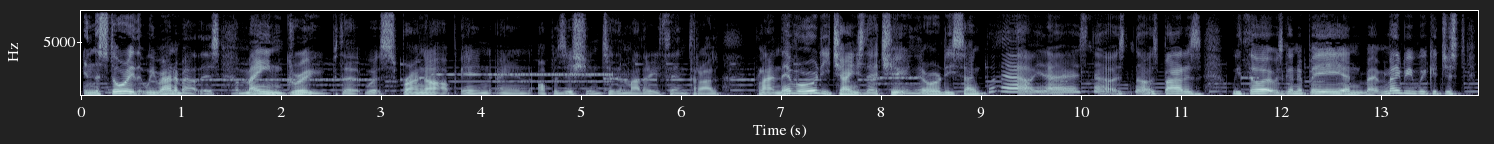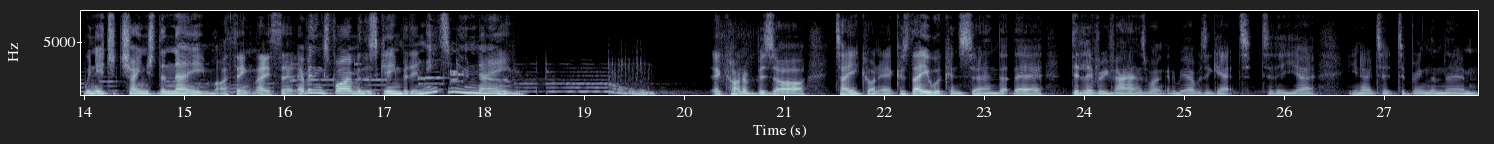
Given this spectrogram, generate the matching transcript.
in the story that we ran about this, the main group that was sprung up in, in opposition to the Madrid Central plan, they've already changed their tune. They're already saying, well, you know, it's not, it's not as bad as we thought it was going to be. And maybe we could just, we need to change the name, I think they said. Everything's fine with the scheme, but it needs a new name a kind of bizarre take on it because they were concerned that their delivery vans weren't going to be able to get to the uh, you know to, to bring them their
